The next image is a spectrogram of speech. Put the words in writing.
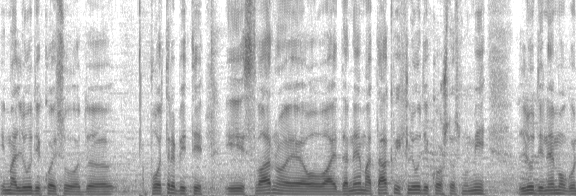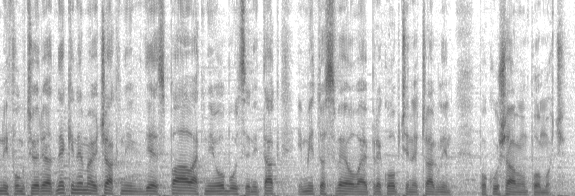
Ima ljudi koji su od e, potrebiti i stvarno je ovaj, da nema takvih ljudi kao što smo mi, ljudi ne mogu ni funkcionirati. Neki nemaju čak ni gdje spavati, ni obuce, ni tak i mi to sve ovaj, preko općine Čaglin pokušavamo pomoći.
